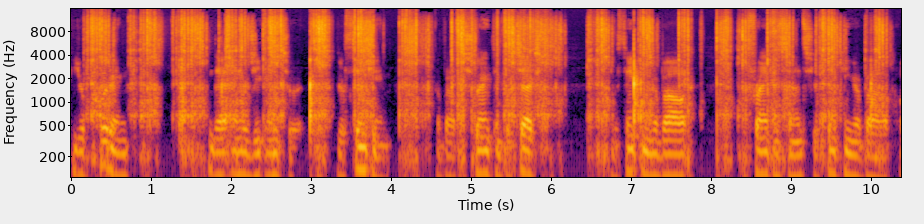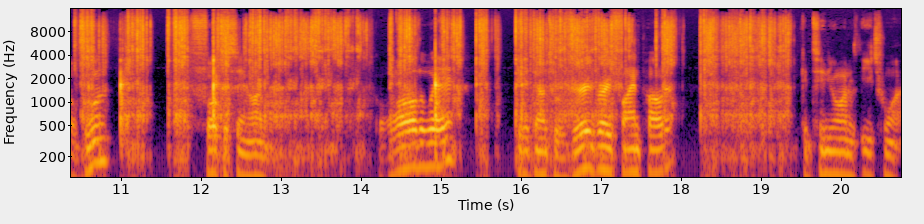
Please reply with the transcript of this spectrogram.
you're putting that energy into it. You're thinking about the strength and protection. You're thinking about frankincense. You're thinking about Ogun, focusing on. Go all the way, get it down to a very, very fine powder. Continue on with each one.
